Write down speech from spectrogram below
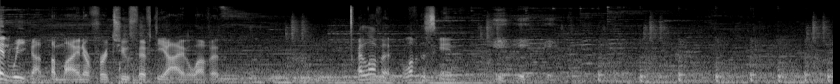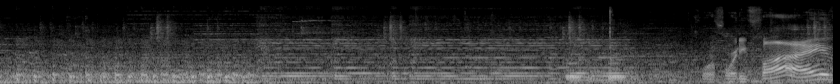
And we got the Minor for 250. I love it. I love it. I Love this game. Four forty-five.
